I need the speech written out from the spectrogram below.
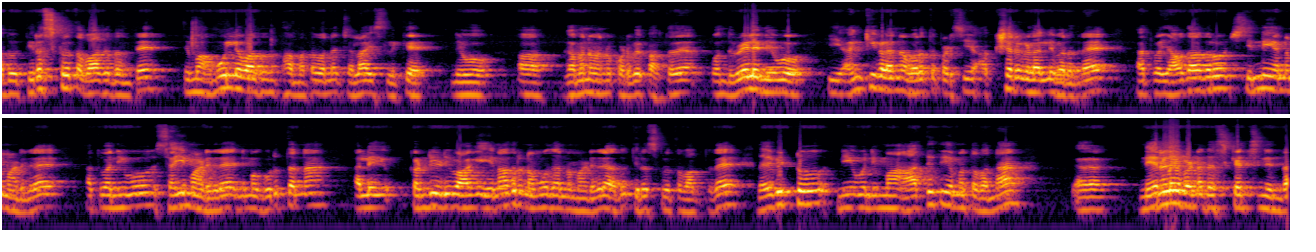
ಅದು ತಿರಸ್ಕೃತವಾಗದಂತೆ ನಿಮ್ಮ ಅಮೂಲ್ಯವಾದಂತಹ ಮತವನ್ನು ಚಲಾಯಿಸಲಿಕ್ಕೆ ನೀವು ಗಮನವನ್ನು ಕೊಡಬೇಕಾಗ್ತದೆ. ಒಂದು ವೇಳೆ ನೀವು ಈ ಅಂಕಿಗಳನ್ನು ಹೊರತುಪಡಿಸಿ ಅಕ್ಷರಗಳಲ್ಲಿ ಬರೆದ್ರೆ ಅಥವಾ ಯಾವುದಾದರೂ ಚಿಹ್ನೆಯನ್ನು ಮಾಡಿದರೆ ಅಥವಾ ನೀವು ಸಹಿ ಮಾಡಿದರೆ ನಿಮ್ಮ ಗುರುತನ್ನು ಅಲ್ಲಿ ಕಂಡುಹಿಡಿಯುವ ಹಾಗೆ ಏನಾದರೂ ನಮೂದನ್ನು ಮಾಡಿದರೆ ಅದು ತಿರಸ್ಕೃತವಾಗ್ತದೆ. ದಯವಿಟ್ಟು ನೀವು ನಿಮ್ಮ ಆದ್ಯತೆಯ ಮತವನ್ನು ನೇರಳೆ ಬಣ್ಣದ ಸ್ಕೆಚ್ನಿಂದ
